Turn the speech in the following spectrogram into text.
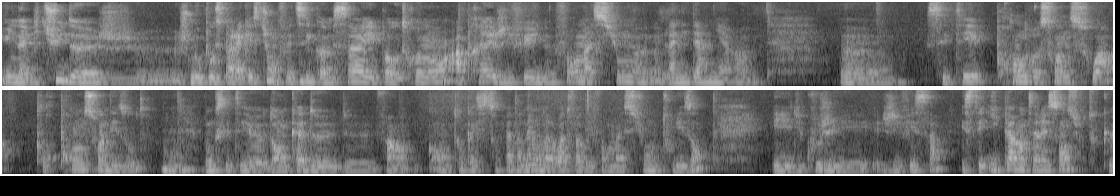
une habitude, je, je me pose pas la question en fait, c'est comme ça et pas autrement. Après, j'ai fait une formation euh, l'année dernière, c'était prendre soin de soi pour prendre soin des autres. Donc c'était euh, dans le cadre de... Enfin, en tant qu'assistante maternelle, on a le droit de faire des formations tous les ans. Et du coup, j'ai fait ça. Et c'était hyper intéressant, surtout que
